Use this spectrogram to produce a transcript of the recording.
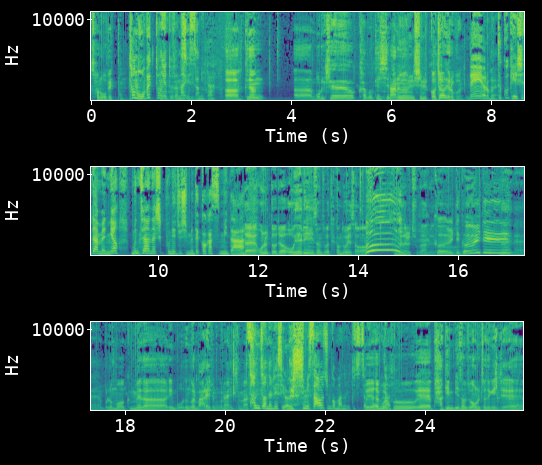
1,500통. 1,500통에 하도록 도전하겠습니다. 아 그냥 아, 모른 척하고 계시진 않으실 거죠, 여러분? 네, 여러분 네. 듣고 계시다면요. 문자 하나씩 보내주시면 될 것 같습니다. 네, 오늘 또 저 오혜리 선수가 태권도에서 금메달을 추가하면서 gold gold. 네네. 물론 뭐 금메달이 모든 걸 말해주는 건 아니지만 선전을 해서 열심히 싸워준 것만으로도 진짜 또 여자 너무나도. 골프의 박인비 선수가 오늘 저녁에 이제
